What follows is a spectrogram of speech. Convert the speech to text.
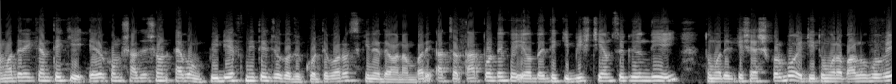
আমাদের এখান থেকে এরকম সাজেশন এবং পিডিএফ নিতে যোগাযোগ করতে পারো স্ক্রিনে দেওয়া নাম্বারে। আচ্ছা তারপর দেখো এই অধ্যায় থেকে বিশটি এমসিকিউ দিয়েই তোমাদেরকে শেষ করব। এটি তোমরা ভালোভাবে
